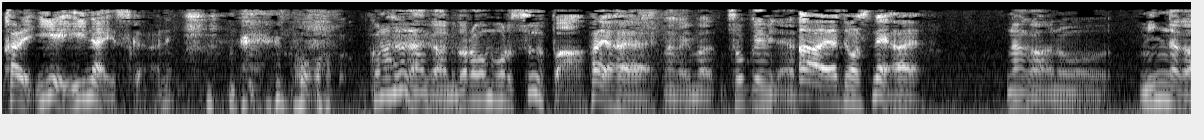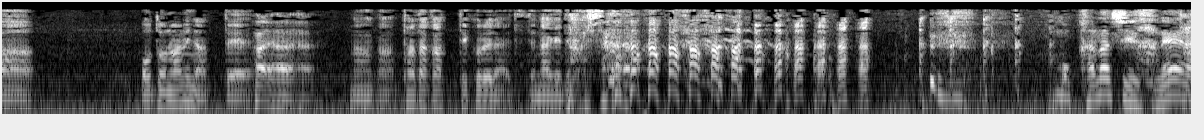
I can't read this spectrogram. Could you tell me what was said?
彼家いないですからね。もう。この間なんかあのドラゴンボールスーパー？はいはいはい。なんか今続編みたいなああややってますね。はい。つなんかあのみんなが大人になって、はいはいはい。なんか戦ってくれないっつって投げてました。もう悲しいですね。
